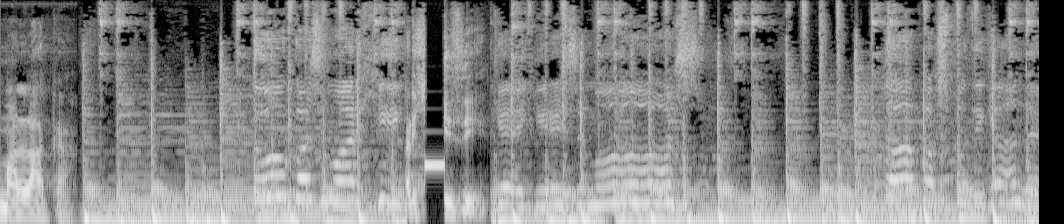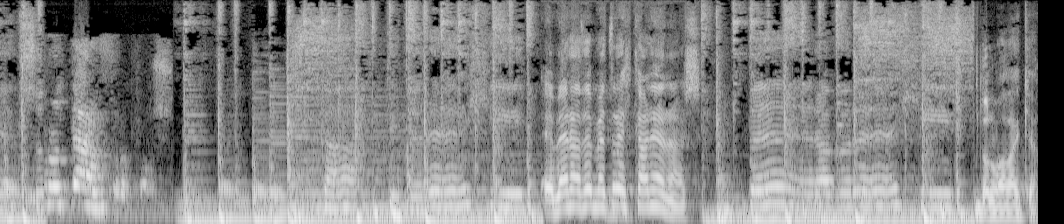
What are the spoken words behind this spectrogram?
Μαλάκα. Του κόσμου αρχή Αρχίδι. και γυρισμός Τόπος που διάλεξω Πρωτάνθρωπος Κάτι τρέχει Εμένα δεν με τρέχει κανένας. Πέρα βρέχει Ντολμαδάκια.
